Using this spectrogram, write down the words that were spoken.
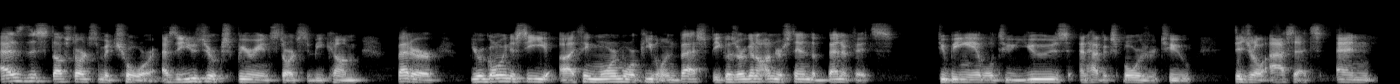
As this stuff starts to mature, as the user experience starts to become better, you're going to see, I think, more and more people invest because they're going to understand the benefits to being able to use and have exposure to digital assets. And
